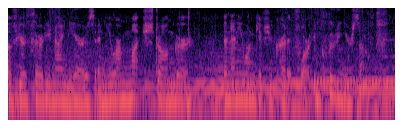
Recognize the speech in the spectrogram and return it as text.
of your 39 years, and you are much stronger than anyone gives you credit for, including yourself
